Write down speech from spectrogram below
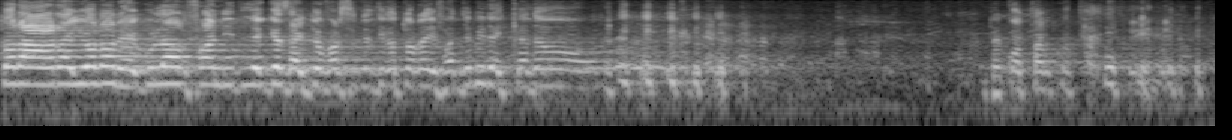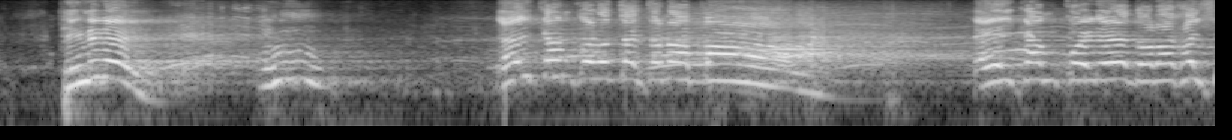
তোরা আড়াই ওরা রেগুলার ফান্ড লেগে যাইতে পারছে না দিকে তোরা এই পাঞ্জাবি রেখা দাও। কথার কথা। ঠিক নেই। এই কাম করো চাইতো না আব্বা। এই কাম কইরে ধরা খাইছ,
